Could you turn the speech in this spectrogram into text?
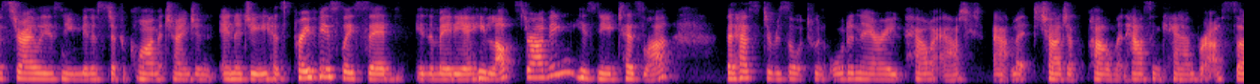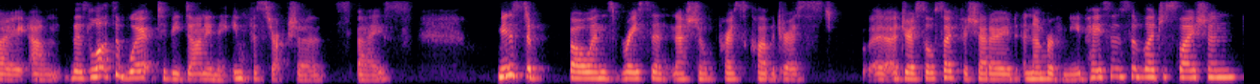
Australia's new Minister for Climate Change and Energy, has previously said in the media he loves driving his new Tesla, but has to resort to an ordinary power out, outlet to charge up Parliament House in Canberra. So um, there's lots of work to be done in the infrastructure space. Minister Bowen's recent National Press Club address, uh, address also foreshadowed a number of new pieces of legislation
